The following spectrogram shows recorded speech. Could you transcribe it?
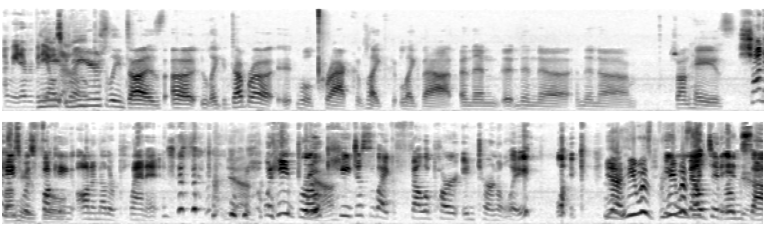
I mean, everybody He, else broke. he usually does. Uh, like Debra it will crack like like that, and then and then uh, and then um, Sean Hayes. Sean Hayes was Hayes will- fucking on another planet. Yeah. when he broke, Yeah. he just like fell apart internally. like Yeah, he was he, He was melted broken. inside.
